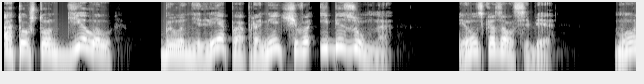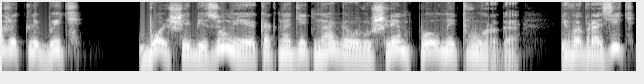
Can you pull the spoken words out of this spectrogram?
а то, что он делал, было нелепо, опрометчиво и безумно. И он сказал себе, Может ли быть большее безумие, как надеть на голову шлем полный творога и вообразить,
